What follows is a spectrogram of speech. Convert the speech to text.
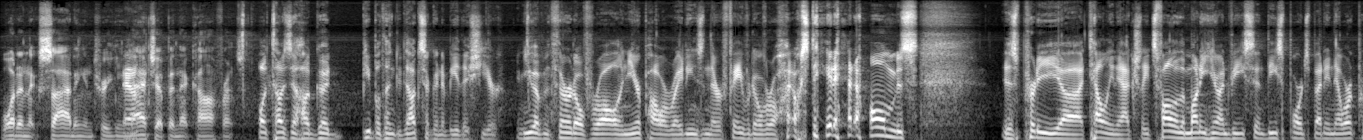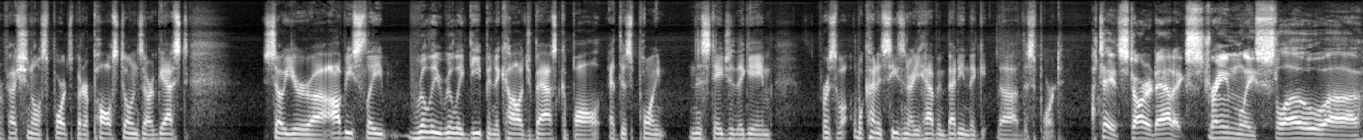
what an exciting, intriguing Yeah. matchup in that conference. Well, it tells you how good people think the Ducks are going to be this year. And you have them third overall in your power ratings, and they're favored over Ohio State at home is is pretty uh, telling, actually. It's Follow the Money here on VSIN, the Sports Betting Network. Professional sports better Paul Stone's our guest. So you're uh, obviously really, really deep into college basketball at this point in this stage of the game. First of all, what kind of season are you having betting the uh, the sport? I tell you, it started out extremely slow, uh,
